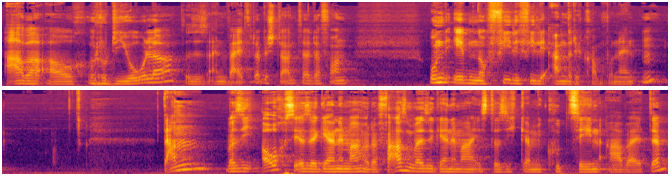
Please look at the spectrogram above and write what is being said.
aber auch Rhodiola, das ist ein weiterer Bestandteil davon. Und eben noch viele, viele andere Komponenten. Dann, was ich auch sehr, sehr gerne mache oder phasenweise gerne mache, ist, dass ich gerne mit Q10 arbeite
